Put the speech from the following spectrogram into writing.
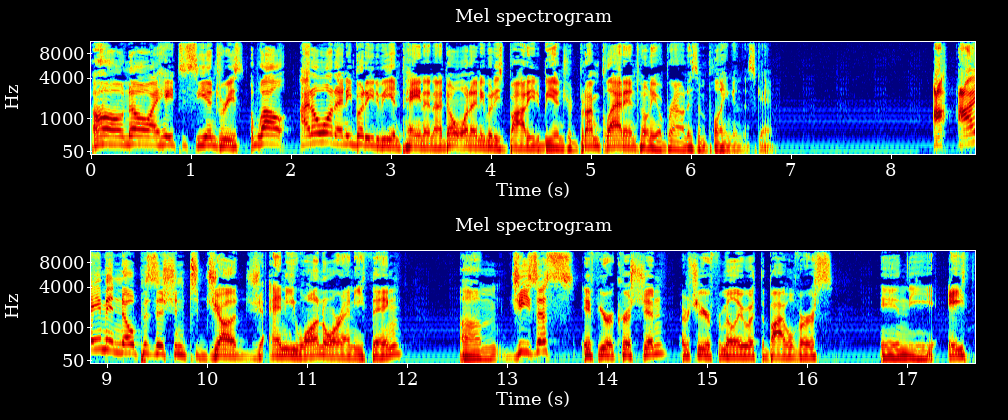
oh no, I hate to see injuries. Well, I don't want anybody to be in pain, and I don't want anybody's body to be injured, but I'm glad Antonio Brown isn't playing in this game. I, I am in no position to judge anyone or anything. Um, Jesus, if you're a Christian, I'm sure you're familiar with the Bible verse in the eighth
